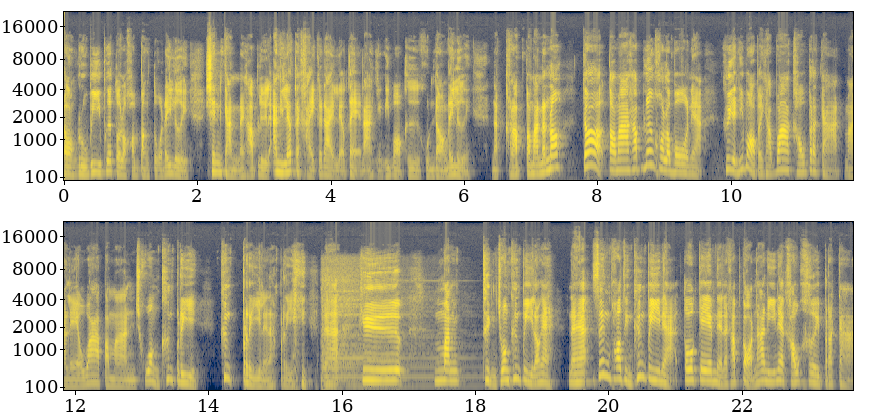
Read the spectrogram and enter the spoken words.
ดองรูบี้เพื่อตัวละครบางตัวได้เลย เช่นกันนะครับหรืออันนี้แล้วแต่ใครก็ได้แล้วแต่นะอย่างที่บอกคือคุณดองได้เลยนะครับประมาณนั้นเนาะก็ต่อมาครับเรื่องคอลลาโบเนี่ยคืออย่างที่บอกไปครับว่าเขาประกาศมาแล้วว่าประมาณช่วงครึ่งปีครึ่งปีเลยนะปีนะฮะคือมันถึงช่วงครึ่งปีแล้วไง นะฮะซึ่งพอถึงครึ่งปีเนี่ยตัวเกมเนี่ยนะครับก่อนหน้านี้เนี่ยเขาเคยประกาศ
